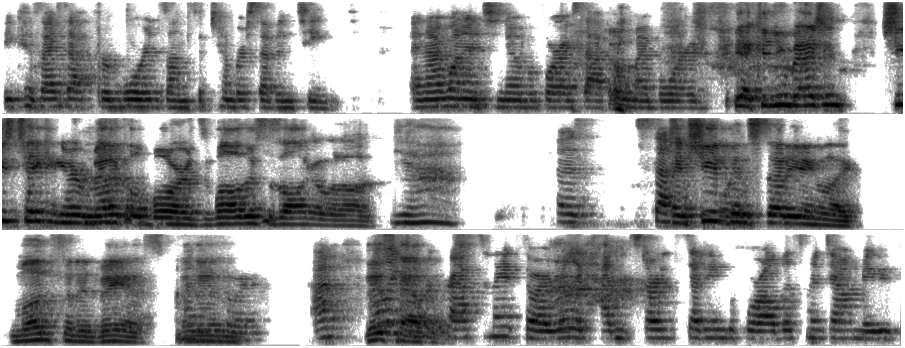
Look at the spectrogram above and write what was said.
Because I sat for boards on September 17th and I wanted to know before I sat on my boards. yeah, can you imagine? She's taking her medical boards while this is all going on. Yeah. and she had been studying like months in advance, and then I'm, this I like to procrastinate, so I really hadn't started studying before all this went down. Maybe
